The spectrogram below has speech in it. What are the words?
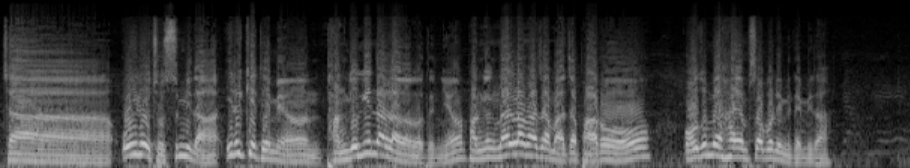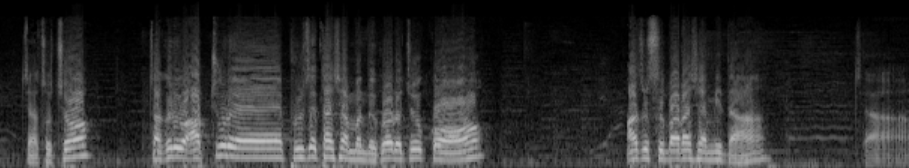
자, 오히려 좋습니다. 이렇게 되면 반격이 날아가거든요. 반격 날아가자마자 바로 어둠의 하염 써버리면 됩니다. 자, 좋죠? 자, 그리고 앞줄에 불셋 다시 한 번 더 걸어주고, 아주 스바라시합니다. 자,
